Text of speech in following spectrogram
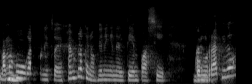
Vamos a jugar con estos ejemplos que nos vienen en el tiempo así como rápido.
